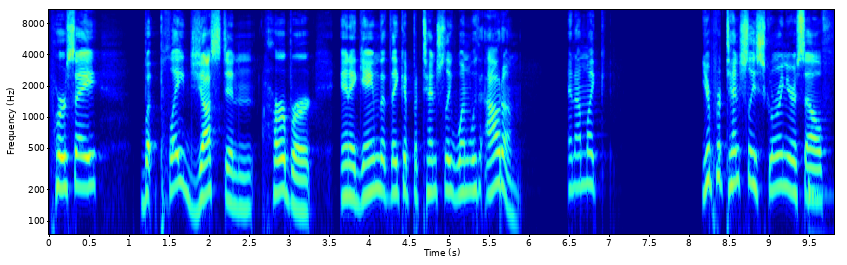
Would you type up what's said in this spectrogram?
per se but play Justin Herbert in a game that they could potentially win without him. And I'm like, you're potentially screwing yourself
